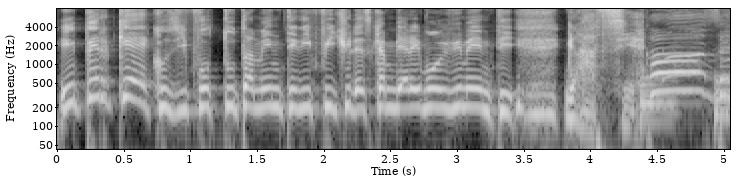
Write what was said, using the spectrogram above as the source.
E perché è così fottutamente difficile scambiare i movimenti? Grazie. Cose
